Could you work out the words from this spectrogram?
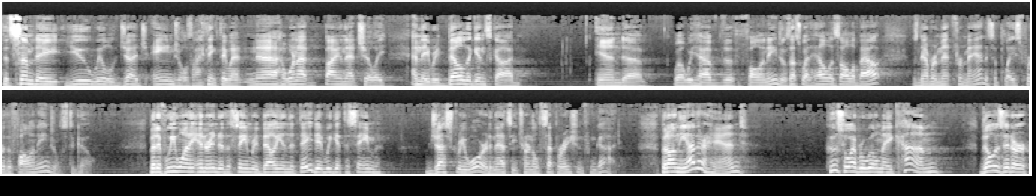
that someday you will judge angels. I think they went, nah, we're not buying that chili. And they rebelled against God. And, uh, well, we have the fallen angels. That's what hell is all about. It was never meant for man. It's a place for the fallen angels to go. But if we want to enter into the same rebellion that they did, we get the same just reward, and that's eternal separation from God. But on the other hand, whosoever will may come, those that are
